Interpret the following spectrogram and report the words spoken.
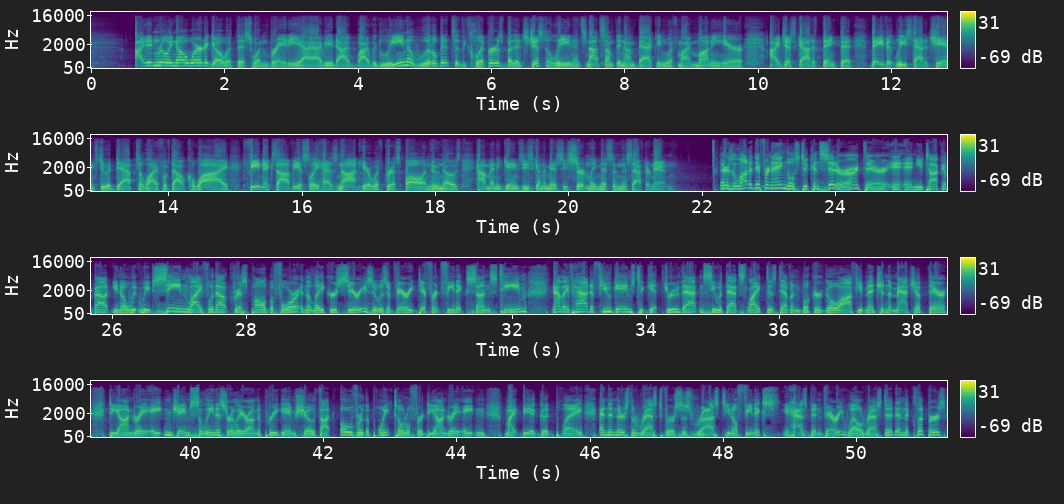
I didn't really know where to go with this one, Brady. I, I, mean, I, I would lean a little bit to the Clippers, but it's just a lean. It's not something I'm backing with my money here. I just got to think that they've at least had a chance to adapt to life without Kawhi. Phoenix obviously has not here with Chris Paul, and who knows how many games he's going to miss. He's certainly missing this afternoon there's a lot of different angles to consider, aren't there? And you talk about, you know, we, have seen life without Chris Paul before in the Lakers series. It was a very different Phoenix Suns team. Now they've had a few games to get through that and see what that's like. Does Devin Booker go off? You mentioned the matchup there. DeAndre Ayton, James Salinas earlier on the pregame show thought over the point total for DeAndre Ayton might be a good play. And then there's the rest versus rust. You know, Phoenix has been very well rested, and the Clippers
